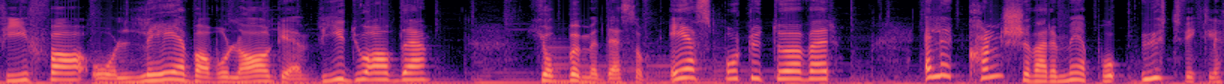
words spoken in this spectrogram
Fifa og leve av å lage video av det? Jobbe med det som er sportutøver? Eller kanskje være med på å utvikle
